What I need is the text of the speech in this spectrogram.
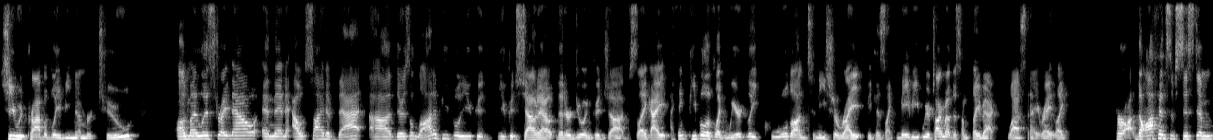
she would probably be number two on my list right now and then outside of that uh there's a lot of people you could you could shout out that are doing good jobs like i i think people have like weirdly cooled on tanisha wright because like maybe we were talking about this on playback last night right like her the offensive system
